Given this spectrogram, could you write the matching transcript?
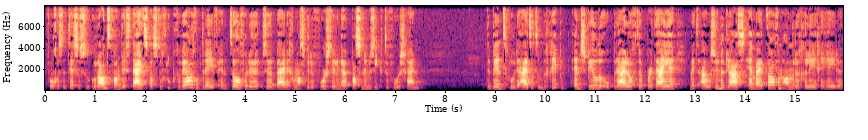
Volgens de Tesselse Courant van destijds was de groep geweldig op dreef en toverde ze bij de gemaskerde voorstellingen passende muziek tevoorschijn. De band groeide uit tot een begrip en speelde op bruiloften, partijen met oude Sunneklaas en bij tal van andere gelegenheden.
